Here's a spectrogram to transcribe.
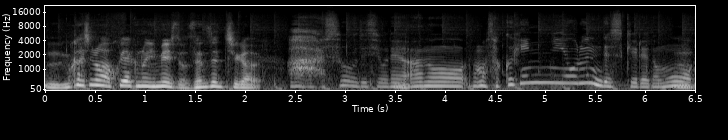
うん、昔の悪役のイメージと全然違うああそうですよね、うん。あのまあ、作品によるんですけれども、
